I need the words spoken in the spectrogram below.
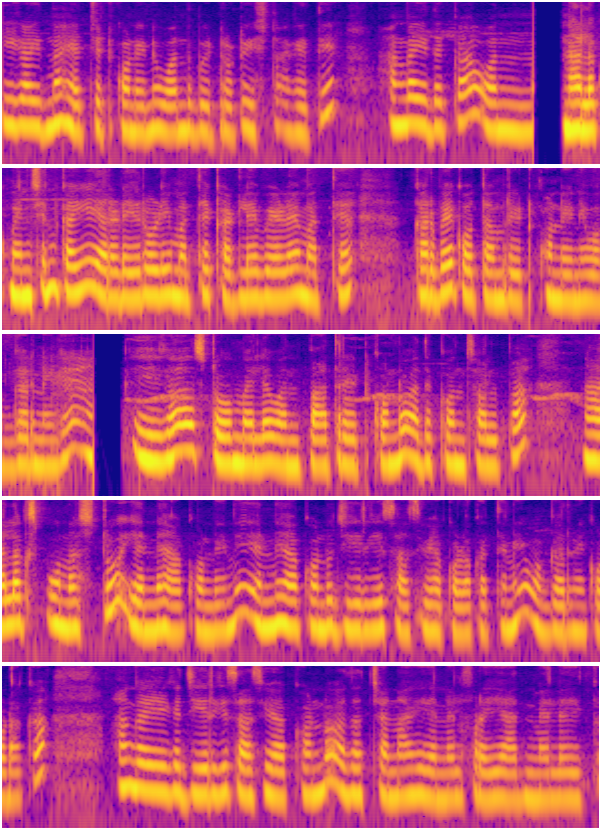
ಈಗ ಇದನ್ನ ಹೆಚ್ಚಿಟ್ಕೊಂಡಿನಿ, ಒಂದು ಬೀಟ್ರೂಟ್ ಇಷ್ಟ ಆಗೈತಿ. ಹಂಗೆ ಇದಕ್ಕೆ ಒಂದು ನಾಲ್ಕು ಮೆಣಸಿನ್ಕಾಯಿ, ಎರಡು ಈರುಳ್ಳಿ ಮತ್ತು ಕಡಲೆಬೇಳೆ ಮತ್ತು ಕರಿಬೇವು ಕೊತ್ತಂಬರಿ ಇಟ್ಕೊಂಡೀನಿ ಒಗ್ಗರಣೆಗೆ. ಈಗ ಸ್ಟವ್ ಮೇಲೆ ಒಂದು ಪಾತ್ರೆ ಇಟ್ಕೊಂಡು ಅದಕ್ಕೊಂದು ಸ್ವಲ್ಪ ನಾಲ್ಕು ಸ್ಪೂನಷ್ಟು ಎಣ್ಣೆ ಹಾಕ್ಕೊಂಡೀನಿ. ಎಣ್ಣೆ ಹಾಕ್ಕೊಂಡು ಜೀರಿಗೆ, ಸಾಸಿವೆ ಹಾಕ್ಕೊಳಕತ್ತೀನಿ. ಒಗ್ಗರಣೆ ಕೊಡೋಕೆ. ಹಂಗೆ ಈಗ ಜೀರಿಗೆ, ಸಾಸಿವೆ ಹಾಕ್ಕೊಂಡು ಅದು ಚೆನ್ನಾಗಿ ಎಣ್ಣೆಲಿ ಫ್ರೈ ಆದಮೇಲೆ ಈಗ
